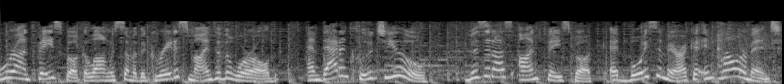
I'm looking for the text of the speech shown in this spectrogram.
We're on Facebook along with some of the greatest minds of the world, and that includes you. Visit us on Facebook at Voice America Empowerment.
